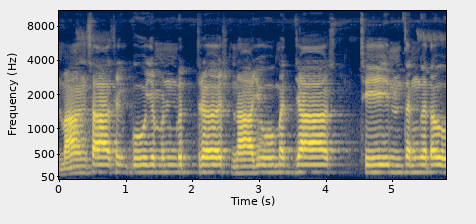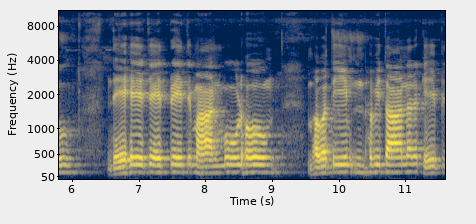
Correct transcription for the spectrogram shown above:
मांसाश्रिपूयमुन्मुत्रस्नायुमज्जास्थीं सङ्गतौ देहे चेत्प्रीतिमान् मूढ़ो। भवती भविता नरकेऽपि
